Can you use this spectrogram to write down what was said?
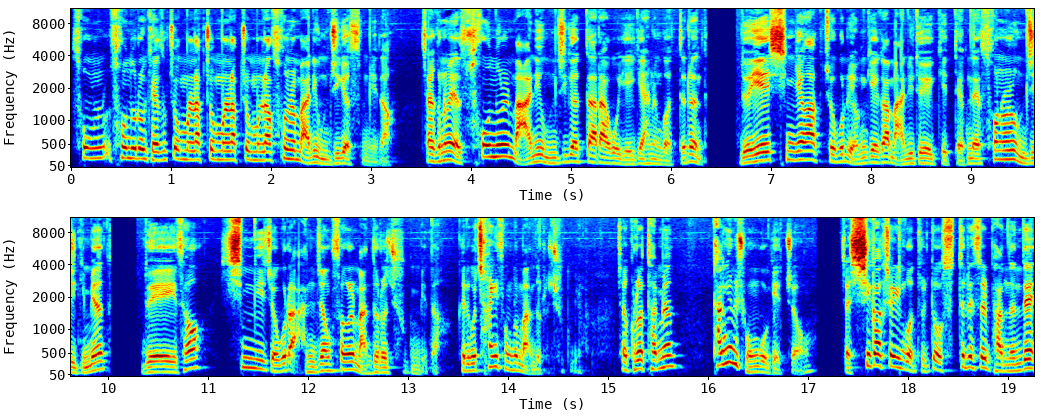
손, 손으로 계속 쪼물락 쪼물락 쪼물락 손을 많이 움직였습니다. 자, 그러면 손을 많이 움직였다라고 얘기하는 것들은 뇌의 신경학적으로 연계가 많이 되어 있기 때문에 손을 움직이면 뇌에서 심리적으로 안정성을 만들어 줍니다. 그리고 창의성도 만들어 주고요. 자, 그렇다면 당연히 좋은 거겠죠. 자, 시각적인 것들도 스트레스를 받는데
